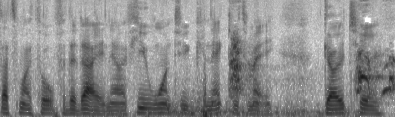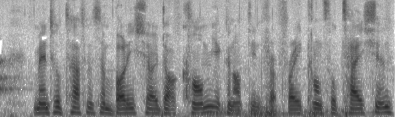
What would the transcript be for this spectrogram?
that's my thought for the day. Now, if you want to connect with me, go to mentaltoughnessandbodyshow.com. You can opt in for a free consultation.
